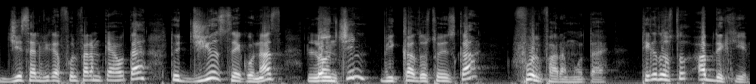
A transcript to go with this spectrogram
जी एस एल वी का फुल फॉर्म क्या होता है? तो जियो सेकोनस लॉन्चिंग व्हीकल दोस्तों इसका फुल फॉर्म होता है। ठीक है दोस्तों? अब देखिए,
